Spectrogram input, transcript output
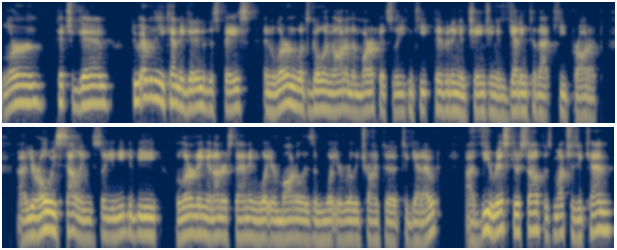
learn, pitch again, do everything you can to get into the space and learn what's going on in the market so that you can keep pivoting and changing and getting to that key product. Uh, you're always selling, so you need to be learning and understanding what your model is and what you're really trying to, to get out. Uh, de-risk yourself as much as you can.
